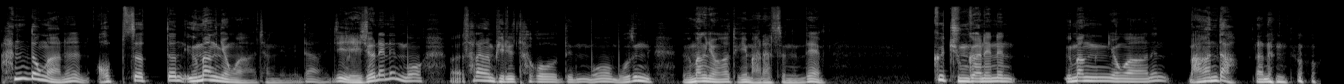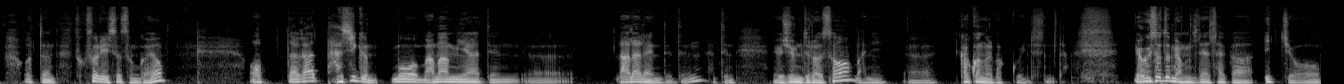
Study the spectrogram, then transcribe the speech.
한동안은 없었던 음악 영화 장르입니다. 이제 예전에는 뭐 어, 사랑은 비를 타고든 뭐 모든 음악 영화가 되게 많았었는데 그 중간에는 음악 영화는 망한다라는 어떤 속설이 있어서인가요? 없다가 다시금 뭐 마마미아든 어, 라라랜드든 하여튼 요즘 들어서 많이 어, 각광을 받고 있습니다. 여기서도 명대사가 있죠.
